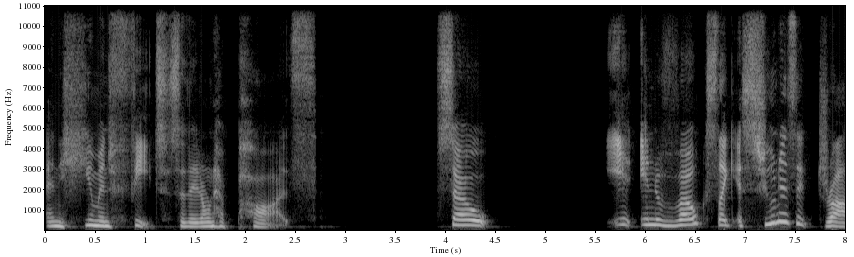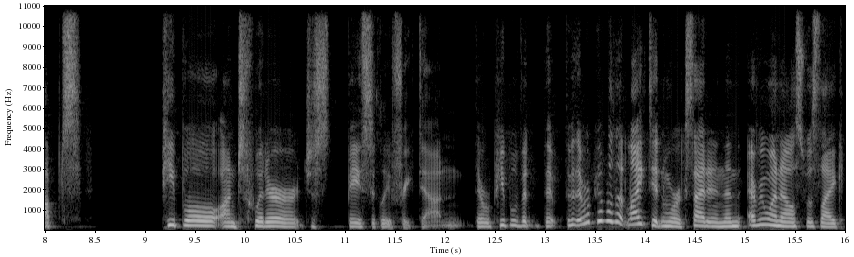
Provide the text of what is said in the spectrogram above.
and human feet, so they don't have paws. So it invokes like as soon as it dropped people on twitter just basically freaked out. And there were people that, that, there were people that liked it and were excited. And then everyone else was like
